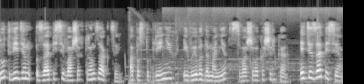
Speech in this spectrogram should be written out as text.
Тут видим записи ваших транзакций о поступлениях и вывода монет с вашего кошелька. Эти записи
